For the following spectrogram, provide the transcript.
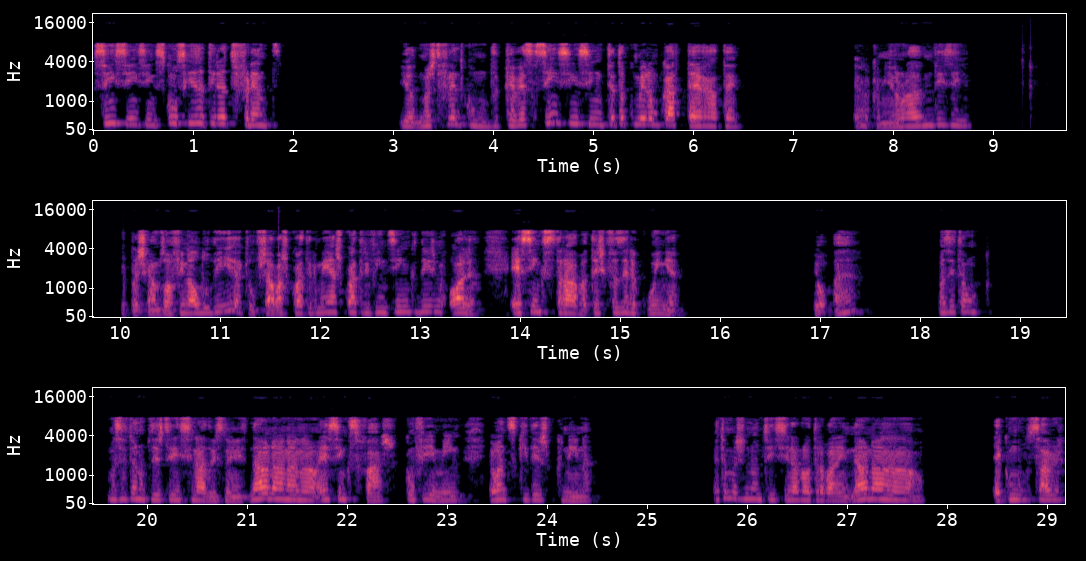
Sim, sim, sim. Se conseguires, atira de frente. Eu, mas de frente como? De cabeça? Sim, sim, sim. Tenta comer um bocado de terra até. Era o que a minha namorada me dizia. E depois chegámos ao final do dia, aquilo fechava às 4h30, às 4h25, diz-me: Olha, é assim que se trava, tens que fazer a cunha. Eu, hã? Mas então. Mas então não podias ter ensinado isso no início? Não, não, não, não, é assim que se faz. Confia em mim. Eu antes aqui desde pequenina. Então, mas não te ensinaram a trabalhar em. Não, não, não, não. É como, sabes,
